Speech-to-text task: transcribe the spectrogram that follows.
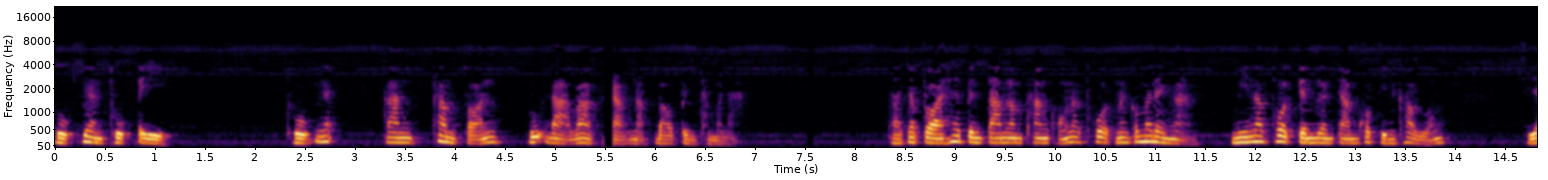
ถูกเคี่ยนถูกตี ถูกเนี่ยการพร่ำสอนรุด่าว่ากล่าวหนักเบาเป็นธรรมดาถ้าจะปล่อยให้เป็นตามลำพังของนักโทษมันก็ไม่ได้งาน มีนักโทษเต็มเรือนจำก็กินข้าวหลวง เสีย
